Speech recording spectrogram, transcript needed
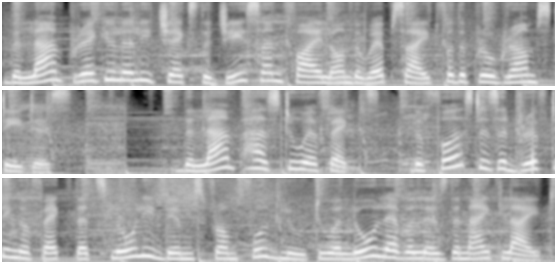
The lamp regularly checks the JSON file on the website for the program status. The lamp has two effects. The first is a drifting effect that slowly dims from full blue to a low level as the night light.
